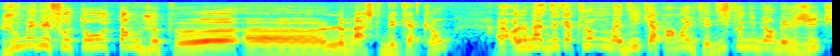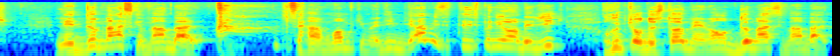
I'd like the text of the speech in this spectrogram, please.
je vous mets des photos tant que je peux. Euh, le masque Decathlon. Alors, le masque Decathlon, on m'a dit qu'apparemment, il était disponible en Belgique. Les deux masques, 20 balles. c'est un membre qui m'a dit, ah, mais c'était disponible en Belgique. Rupture de stock, mais vraiment, deux masques, 20 balles.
